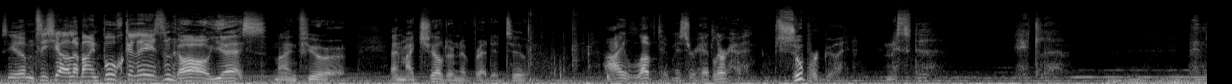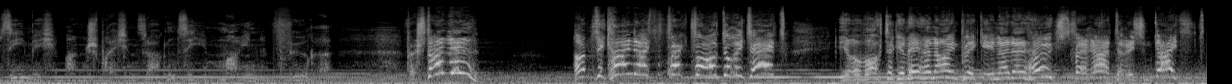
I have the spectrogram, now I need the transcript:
Sie haben sicher alle mein Buch gelesen. Oh, yes, mein Führer. And my children have read it too. I loved it, Mr. Hitler. Super good. Mr. Hitler. Wenn Sie mich ansprechen, sagen Sie mein Führer. Verstanden? Haben Sie keinen Respekt vor Autorität? Ihre Worte gewähren Einblick in einen höchst verräterischen Geist.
